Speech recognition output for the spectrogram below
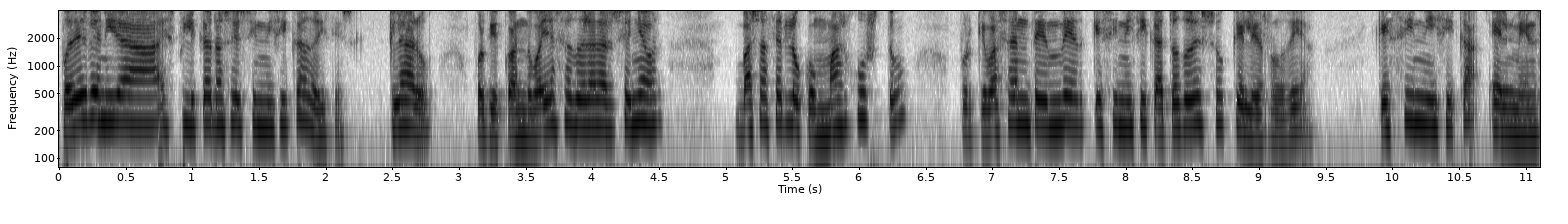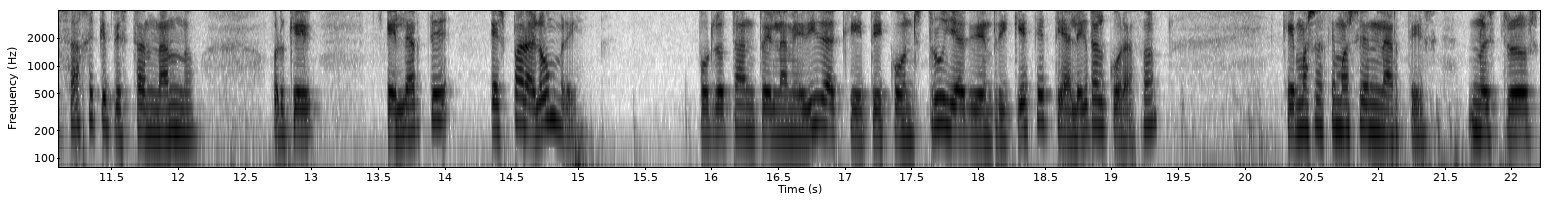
¿Puedes venir a explicarnos el significado? dices, claro, porque cuando vayas a adorar al Señor vas a hacerlo con más gusto porque vas a entender qué significa todo eso que le rodea, qué significa el mensaje que te están dando, porque el arte es para el hombre. Por lo tanto, en la medida que te construya, te enriquece, te alegra el corazón. ¿Qué más hacemos en artes? Nuestros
